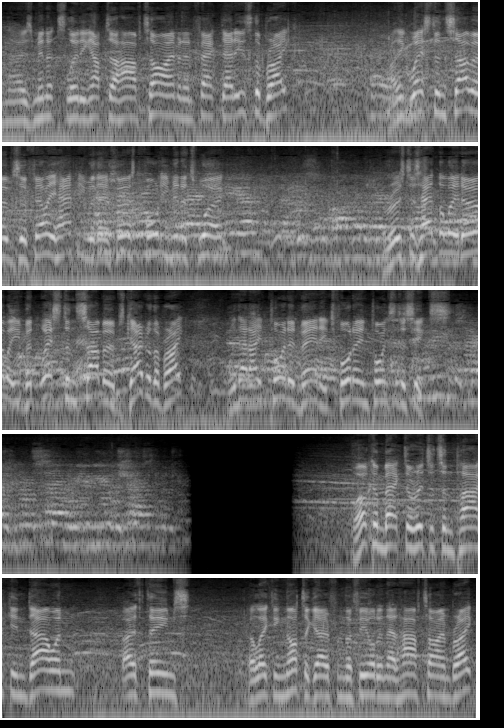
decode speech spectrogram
in those minutes leading up to half time, and in fact, that is the break. I think Western Suburbs are fairly happy with their first 40 minutes work. The Roosters had the lead early, but Western Suburbs go to the break with that eight-point advantage, 14 points to six. Welcome back to Richardson Park in Darwin. Both teams electing not to go from the field in that half-time break.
